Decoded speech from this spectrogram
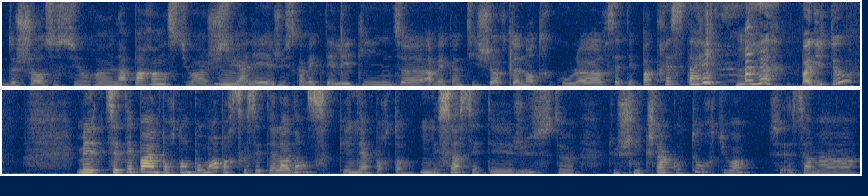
de choses sur euh, l'apparence, tu vois. Je suis Mm. allée jusqu'avec des leggings, euh, avec un t-shirt d'une autre couleur. C'était pas très style, pas du tout. Mais c'était pas important pour moi parce que c'était la danse qui était Mm. important. Mm. Et ça, c'était juste euh, du schnick-schnack autour, tu vois. Ça m'a.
